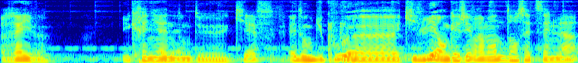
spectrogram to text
rave ukrainienne donc de Kiev et donc du coup euh, qui lui est engagé vraiment dans cette scène là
